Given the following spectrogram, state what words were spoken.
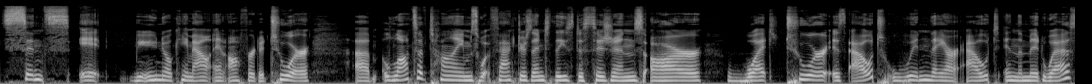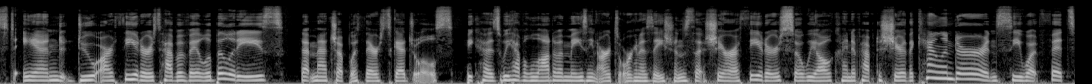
since it, you know, came out and offered a tour. Um, lots of times, what factors into these decisions are what tour is out, when they are out in the Midwest, and do our theaters have availabilities that match up with their schedules? Because we have a lot of amazing arts organizations that share our theaters, so we all kind of have to share the calendar and see what fits.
